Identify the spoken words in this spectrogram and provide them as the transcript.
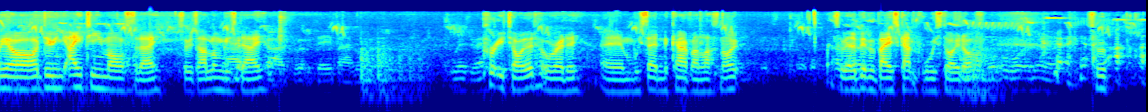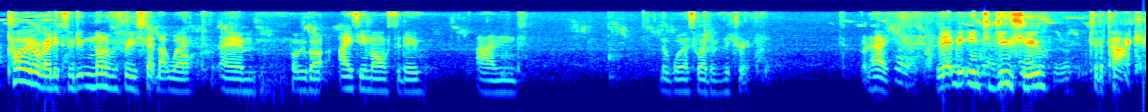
We are doing 18 miles today, so it's our longest day. Pretty tired already. Um, we stayed in the caravan last night, so we had a bit of a base camp before we started off. So we're tired already because none of us really slept that well. Um, but we've got 18 miles to do, and the worst weather of the trip. But hey, let me introduce you to the pack.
